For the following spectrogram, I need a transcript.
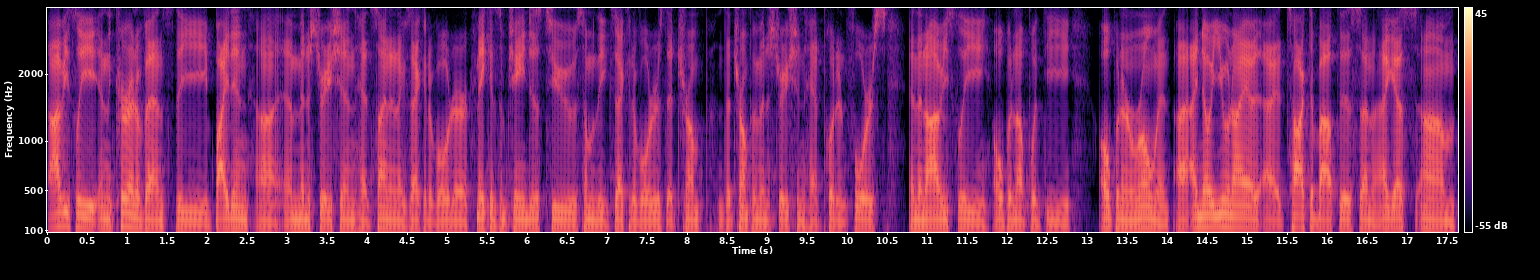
obviously, in the current events, the Biden uh, administration had signed an executive order making some changes to some of the executive orders that Trump the Trump administration had put in force, and then obviously open up with the open enrollment. I know you and I, I talked about this, and I guess. Um,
